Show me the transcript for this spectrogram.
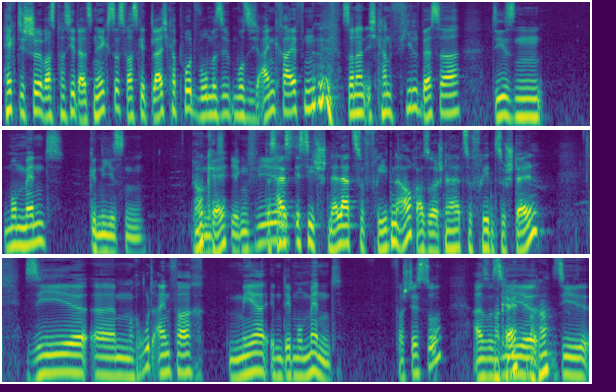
hektische, was passiert als nächstes, was geht gleich kaputt, wo muss ich, muss ich eingreifen, sondern ich kann viel besser diesen Moment genießen. Okay. irgendwie Das heißt, ist sie schneller zufrieden auch, also schneller zufrieden zu stellen? Sie ähm, ruht einfach mehr in dem Moment. Verstehst du? Also Okay, sie, sie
